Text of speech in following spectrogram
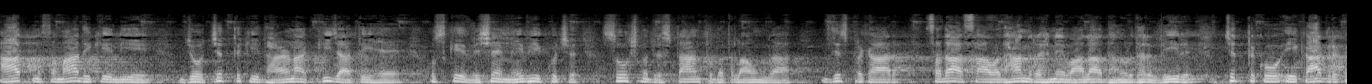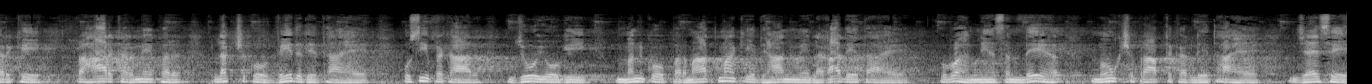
आत्म समाधि के लिए जो चित्त की धारणा की जाती है उसके विषय में भी कुछ सूक्ष्म दृष्टांत बतलाऊँगा। जिस प्रकार सदा सावधान रहने वाला धनुर्धर वीर चित्त को एकाग्र करके प्रहार करने पर लक्ष्य को वेद देता है, उसी प्रकार जो योगी मन को परमात्मा के ध्यान में लगा देता है, वह निसंदेह मोक्ष प्राप्त कर लेता है। जैसे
